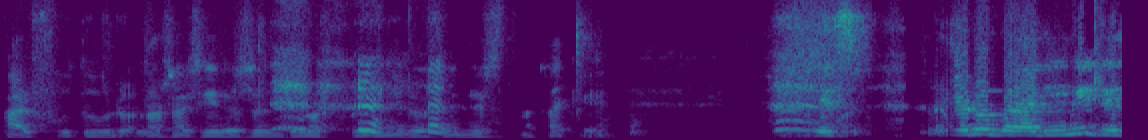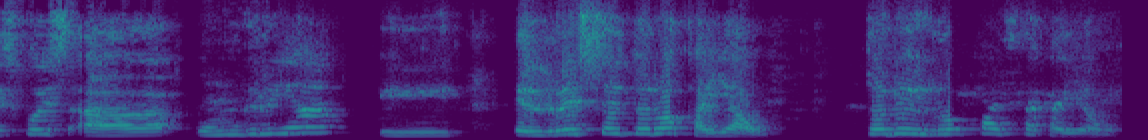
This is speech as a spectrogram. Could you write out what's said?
para el futuro, ¿no? O sea, si eres el de los primeros en esto, o sea que. Es primero Vladimir, después a Hungría y el resto de todo callado. Todo Europa está callado.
